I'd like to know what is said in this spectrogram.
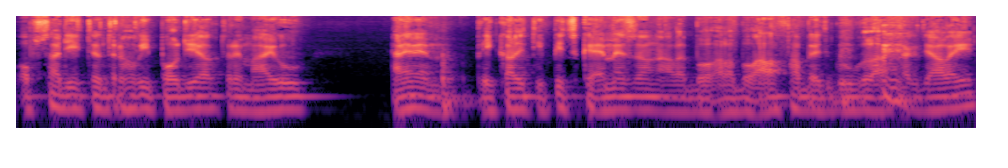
obsadiť ten trhový podiel, ktoré majú, ja neviem, príklady typické Amazon alebo, alebo Alphabet, Google a tak ďalej.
